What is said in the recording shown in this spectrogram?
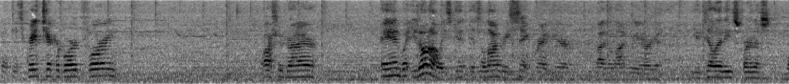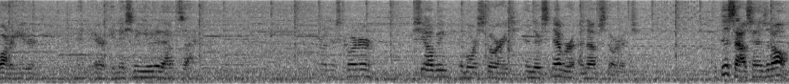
Got this great checkerboard flooring, washer dryer, and what you don't always get is a laundry sink right here by the laundry area. Utilities, furnace, water heater, and air conditioning unit outside. On this corner, shelving and more storage, and there's never enough storage. But this house has it all.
